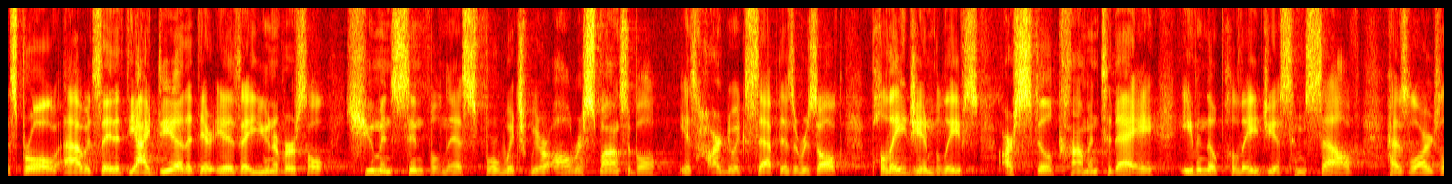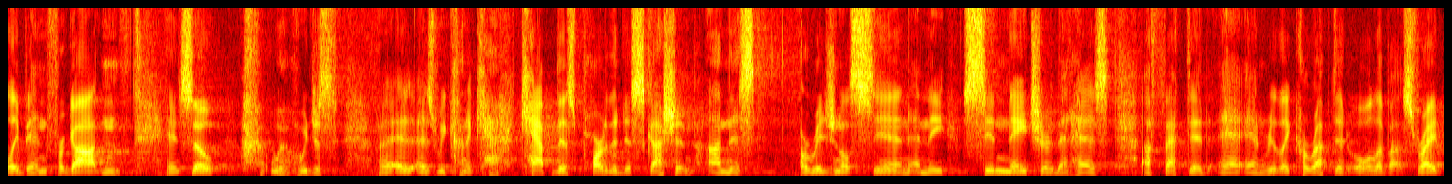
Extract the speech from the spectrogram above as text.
Sproul, I would say that the idea that there is a universal human sinfulness for which we are all responsible is hard to accept. As a result, Pelagian beliefs are still common today, even though Pelagius himself has largely been forgotten. And so we just, as we kind of cap this part of the discussion on this original sin and the sin nature that has affected and, really corrupted all of us, right?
